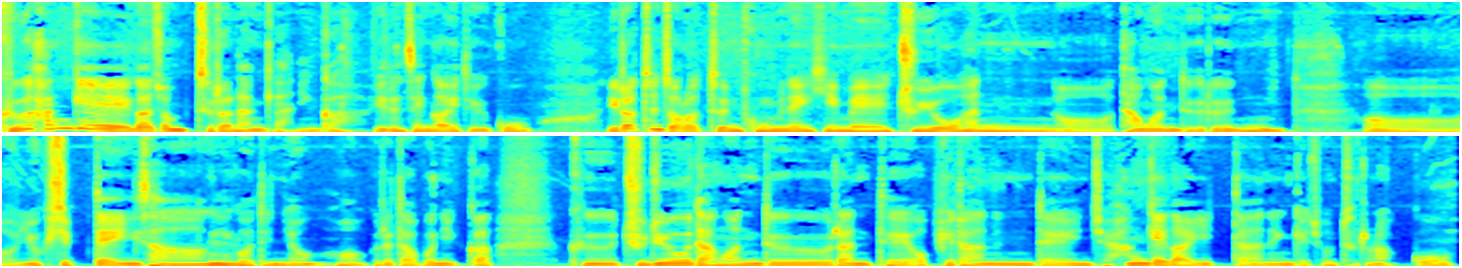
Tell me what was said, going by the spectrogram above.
그 한계가 좀 드러난 게 아닌가 이런 생각이 들고 이렇든 저렇든 국민의힘의 주요한 어 당원들은 어 60대 이상이거든요. 음. 어 그러다 보니까 그 주류 당원들한테 어필하는데 이제 한계가 있다는 게 좀 드러났고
